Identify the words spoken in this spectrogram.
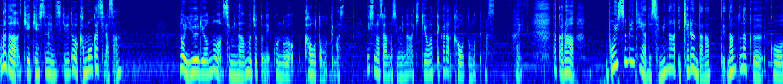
まだ経験してないんですけれど鴨頭さんの有料のセミナーもちょっとね今度買おうと思ってます。西野さんのセミナー聞き終わってから買おうと思ってます。はい。だからボイスメディアでセミナー行けるんだなってなんとなくこう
